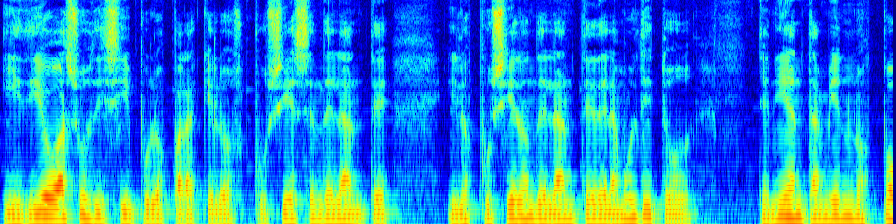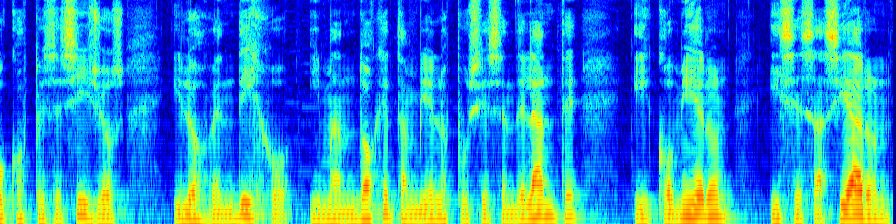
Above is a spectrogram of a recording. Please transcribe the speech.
y dio a sus discípulos para que los pusiesen delante, y los pusieron delante de la multitud. Tenían también unos pocos pececillos, y los bendijo, y mandó que también los pusiesen delante, y comieron, y se saciaron,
